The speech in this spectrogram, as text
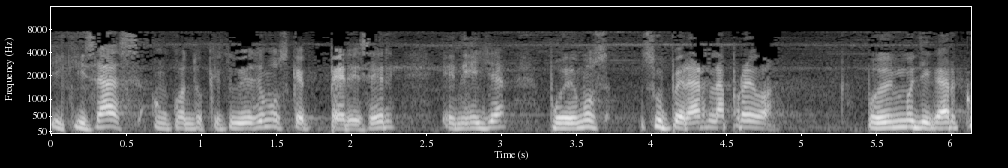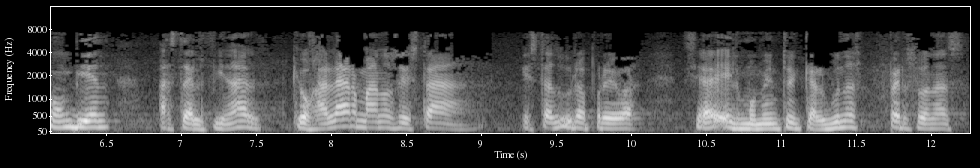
Y quizás, aun cuando tuviésemos que perecer en ella, podemos superar la prueba, podemos llegar con bien hasta el final. Que ojalá, hermanos, esta, esta dura prueba sea el momento en que algunas personas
